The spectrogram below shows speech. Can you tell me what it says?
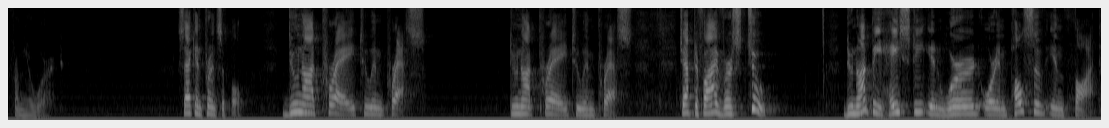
from your word? Second principle do not pray to impress. Do not pray to impress. Chapter 5, verse 2. Do not be hasty in word or impulsive in thought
